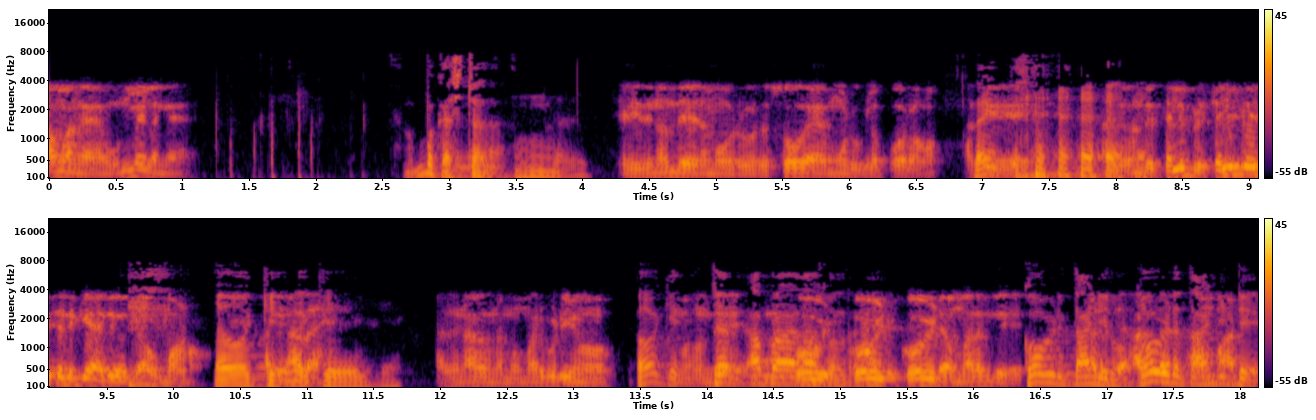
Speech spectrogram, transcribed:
ஆமாங்க உண்மையிலங்க. ரொம்ப கஷ்டம் அது. சரி இது வந்து நம்ம ஒரு ஒரு சோக மூடுக்குள்ள போறோம். அது. அது வந்து செலிப்ரே செலிப்ரேஷனுக்கே அது வந்து அவமானம். ஓகே அதனால- ஓகே ஓகே அதனால நம்ம மறுபடியும் கோவிட் கோவிட் மறந்து கோவிட் தாண்டிடுவோம். கோவிட தாண்டிட்டு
